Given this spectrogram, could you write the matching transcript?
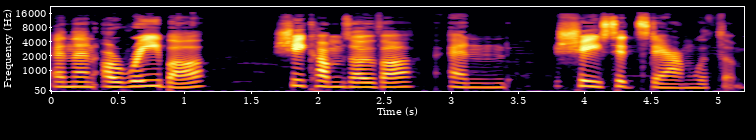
and then Ariba, she comes over and she sits down with them.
